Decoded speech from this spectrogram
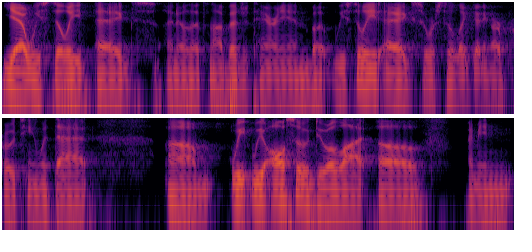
yeah, we still eat eggs. I know that's not vegetarian, but we still eat eggs, so we're still like getting our protein with that. Um, we we also do a lot of, I mean,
